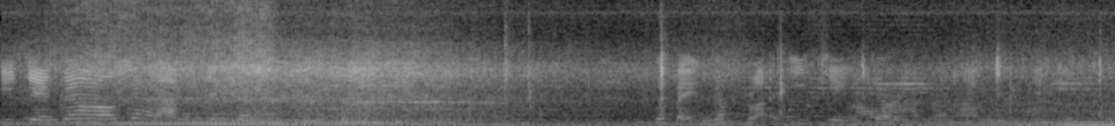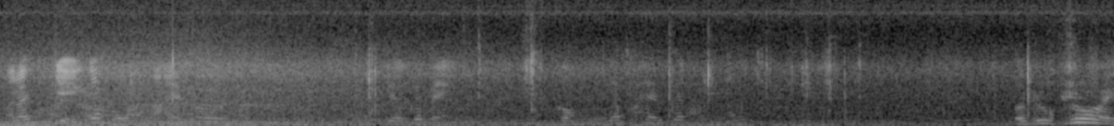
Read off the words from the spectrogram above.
y chang cái cái hình ảnh chị đó các bạn gấp lại y chang cái hình ảnh chị ở đây chỉ có một hình ảnh thôi giờ các bạn cần gấp theo cái hình đó và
